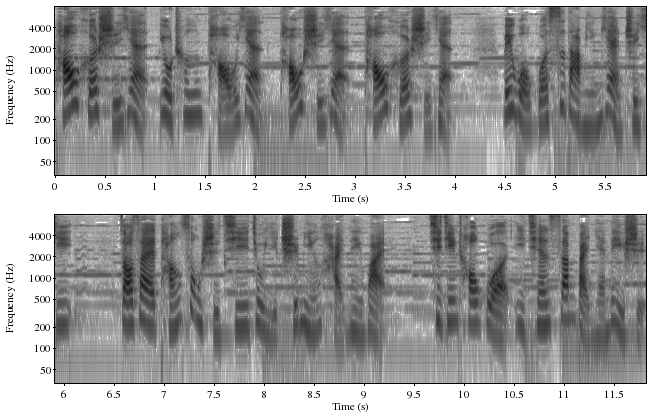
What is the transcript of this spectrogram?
桃核石雁又称桃雁、桃石雁、桃核石雁，为我国四大名雁之一。早在唐宋时期就已驰名海内外，迄今超过一千三百年历史。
